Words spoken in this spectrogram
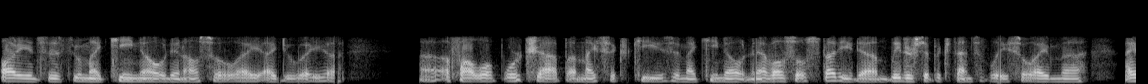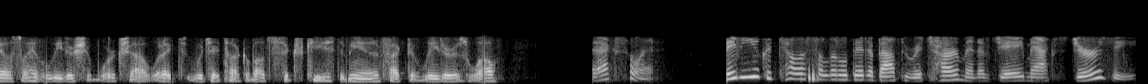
audiences through my keynote, and also I, I do a uh, a follow up workshop on my six keys and my keynote, and I've also studied um, leadership extensively. So I'm uh, I also have a leadership workshop, which I, which I talk about six keys to being an effective leader as well. Excellent. Maybe you could tell us a little bit about the retirement of J. Mac's Jersey.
